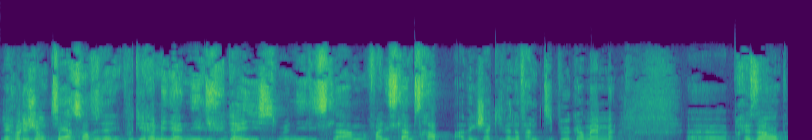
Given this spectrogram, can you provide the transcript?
les religions tierces. Alors vous, direz, mais il n'y a ni le judaïsme ni l'islam. Enfin, l'islam sera, avec Jacques Ivanov, un petit peu quand même euh, présente.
